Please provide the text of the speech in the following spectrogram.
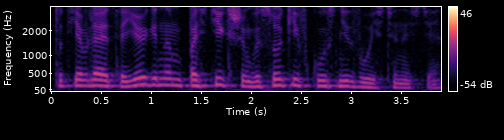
тот является йогином, постигшим высокий вкус недвойственности.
